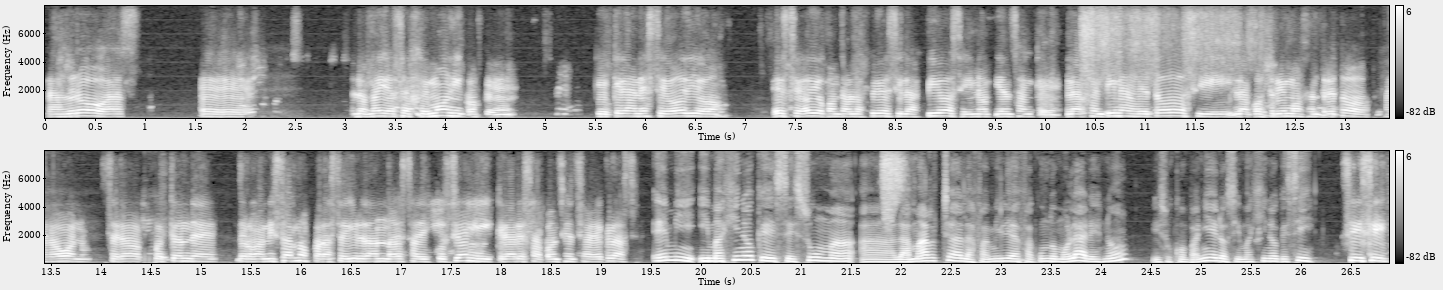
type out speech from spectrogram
las drogas, eh, los medios hegemónicos que, que crean ese odio, ese odio contra los pibes y las pibas y no piensan que la Argentina es de todos y la construimos entre todos. Pero bueno, será cuestión de, de organizarnos para seguir dando esa discusión y crear esa conciencia de clase. Emi, imagino que se suma a la marcha la familia de Facundo Molares, ¿no? Y sus compañeros, imagino que sí. Sí, sí,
